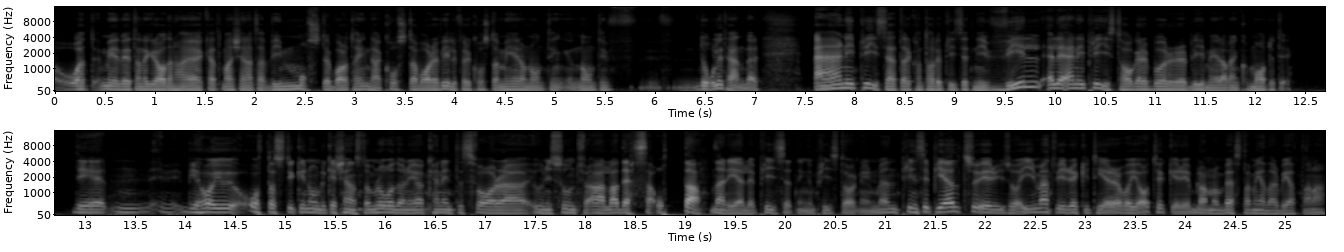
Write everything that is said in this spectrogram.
och att medvetandegraden har ökat. Man känner att här, vi måste bara ta in det här, kosta vad det vill för det kostar mer om någonting, någonting dåligt händer. Är ni prissättare, kan ta det priset ni vill eller är ni pristagare, börjar det bli mer av en commodity? Det, mm, vi har ju åtta stycken olika tjänsteområden och jag kan inte svara unisont för alla dessa åtta när det gäller prissättning och pristagning. Men principiellt så är det ju så, i och med att vi rekryterar vad jag tycker är bland de bästa medarbetarna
